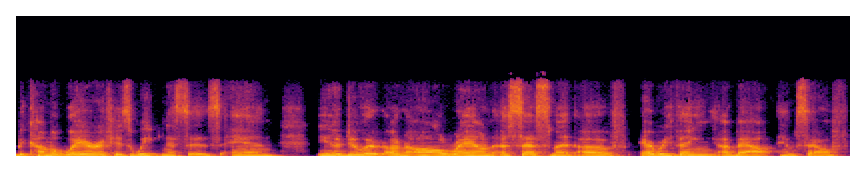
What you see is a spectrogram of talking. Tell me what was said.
become aware of his weaknesses and you know do a, an all-round assessment of everything about himself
